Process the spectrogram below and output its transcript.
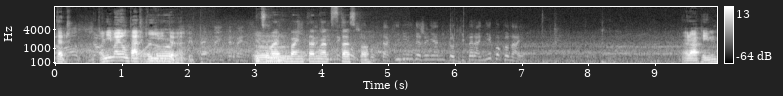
Tecz. strzał. Oni mają taczki i internet. Przeciwnicy mają chyba internet w Tesco. Takimi uderzeniami golkipera nie pokonają. Rahim.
